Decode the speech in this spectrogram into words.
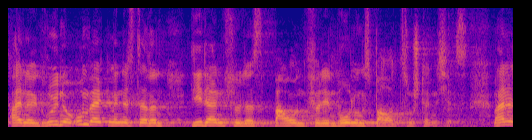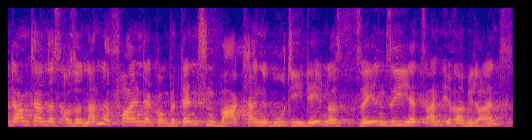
eine grüne Umweltministerin, die dann für das Bauen, für den Wohnungsbau zuständig ist. Meine Damen und Herren, das Auseinanderfallen der Kompetenzen war keine gute Idee. Das sehen Sie jetzt an Ihrer Bilanz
